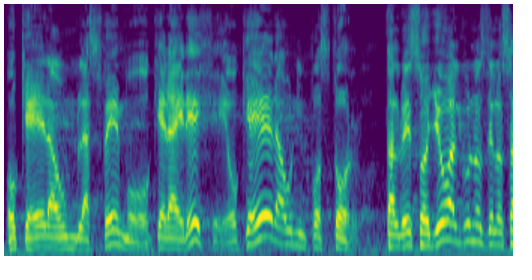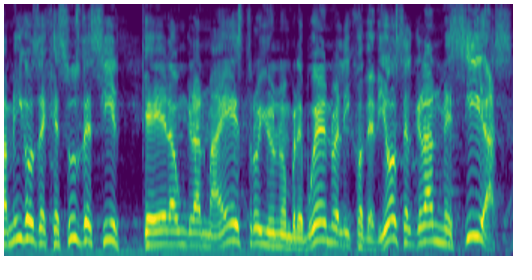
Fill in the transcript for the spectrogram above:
o que era un blasfemo, o que era hereje, o que era un impostor. Tal vez oyó a algunos de los amigos de Jesús decir que era un gran maestro y un hombre bueno, el Hijo de Dios, el gran Mesías,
